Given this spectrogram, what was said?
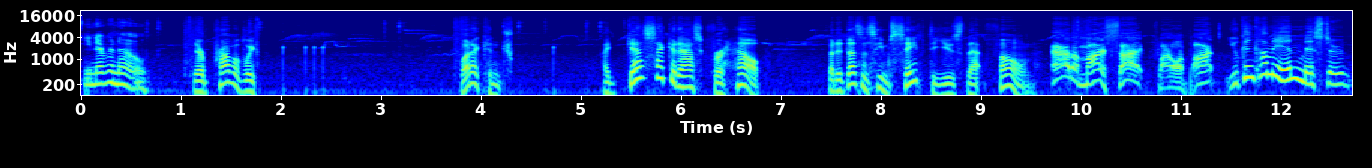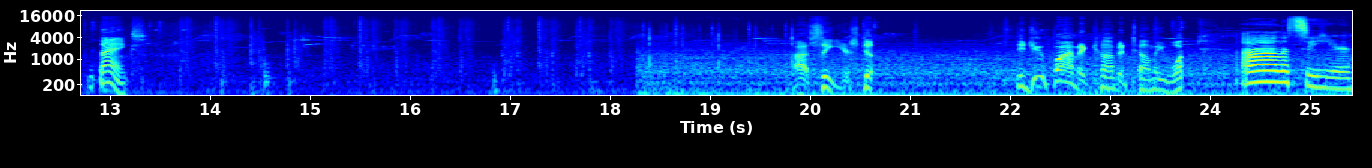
You never know. They're probably... What a contr... I guess I could ask for help, but it doesn't seem safe to use that phone. Out of my sight, flower pot. You can come in, Mr. Thanks. I see you're still. Did you finally come to tell me what? Uh, let's see here.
